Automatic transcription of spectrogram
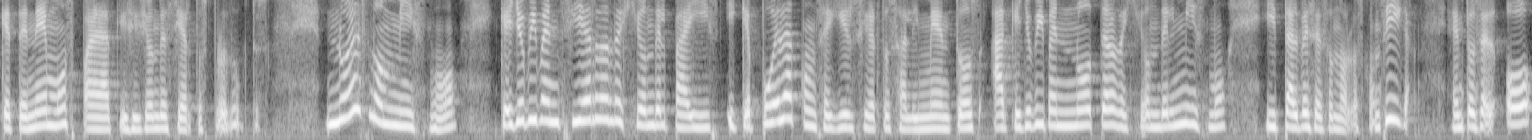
que, tenemos para la adquisición de ciertos productos. No es lo mismo que yo viva en cierta región del país y que pueda conseguir ciertos alimentos a que yo viva en otra región del mismo y tal vez eso no los consiga. Entonces, o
